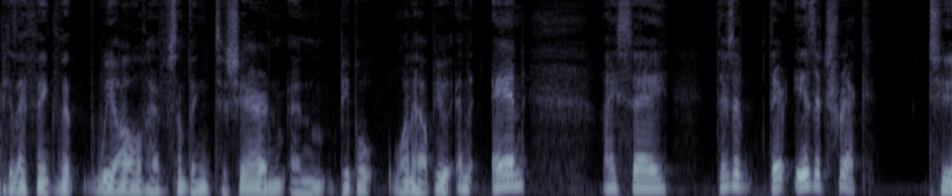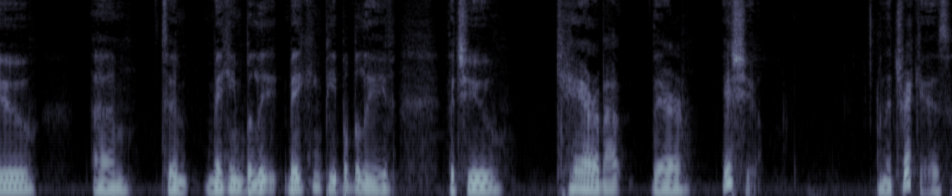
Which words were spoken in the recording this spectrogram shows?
because I think that we all have something to share and, and people want to help you. And and I say there's a there is a trick to um, to making believe making people believe that you care about their issue. And the trick is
